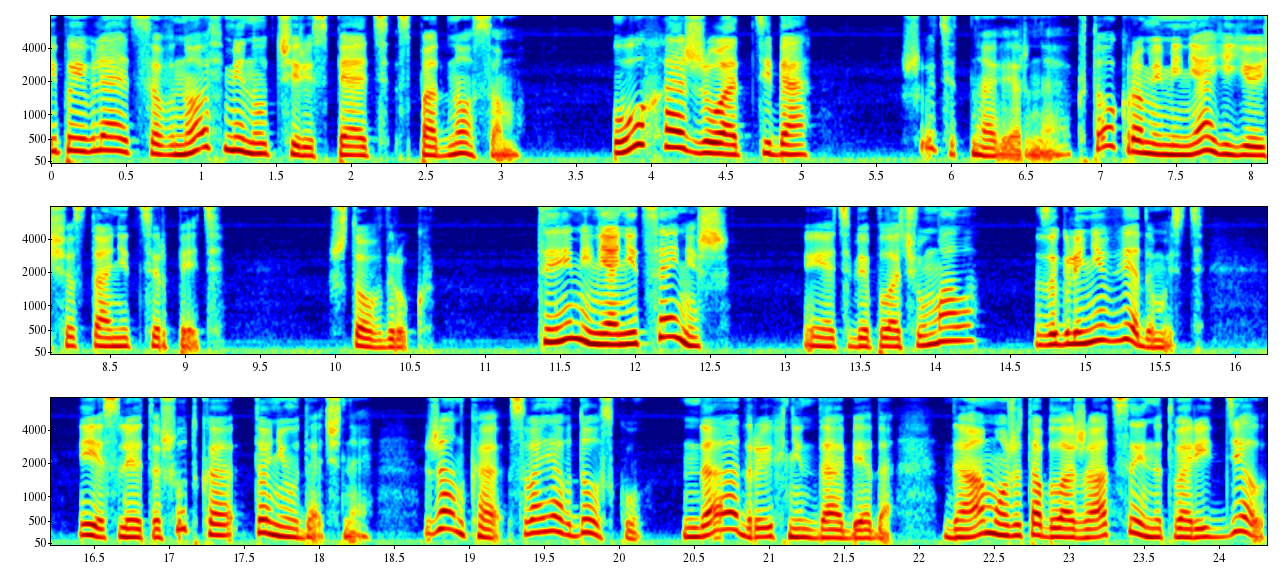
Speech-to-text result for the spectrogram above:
и появляется вновь минут через пять с подносом. «Ухожу от тебя!» Шутит, наверное. Кто, кроме меня, ее еще станет терпеть? Что вдруг? «Ты меня не ценишь?» «Я тебе плачу мало. Загляни в ведомость. Если это шутка, то неудачная. Жанка своя в доску. Да, дрыхнет до обеда. Да, может облажаться и натворить дел.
